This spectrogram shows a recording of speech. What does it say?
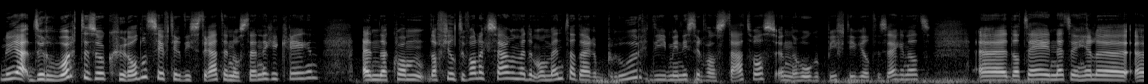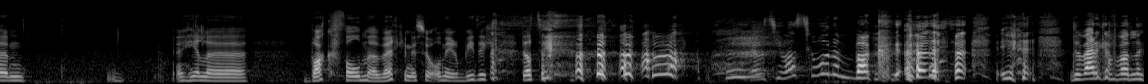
Nu ja, er wordt dus ook geroddeld. Ze heeft hier die straat in Oostende gekregen. En dat, kwam, dat viel toevallig samen met het moment dat haar broer, die minister van Staat was, een hoge pief die veel te zeggen had, uh, dat hij net een hele, um, een hele bak vol met werken is zo oneerbiedig. dat Ja, misschien was het gewoon een bak. De werken van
